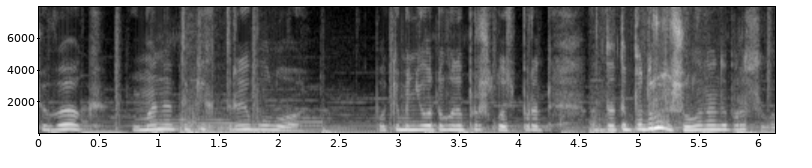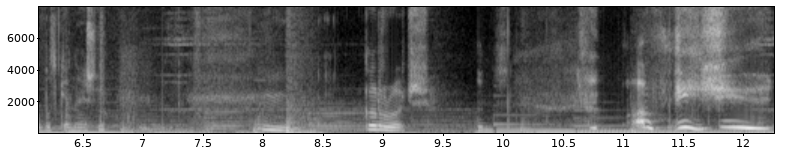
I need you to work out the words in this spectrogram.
Чувак, у мене таких три було. Поки мені одного не прийшлось передати подругу, що вона не просила безкінечно. Коротше. Офігеть!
